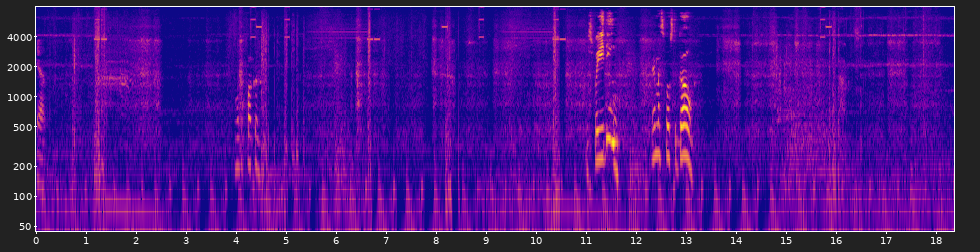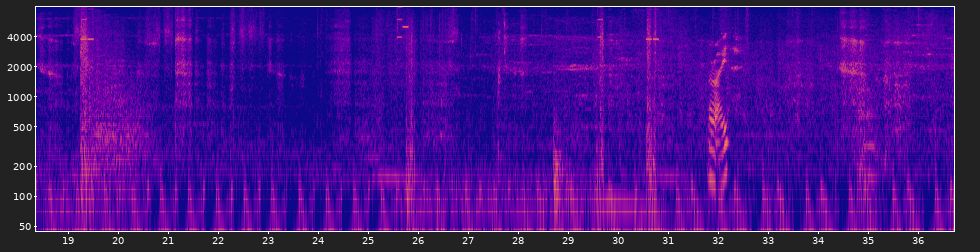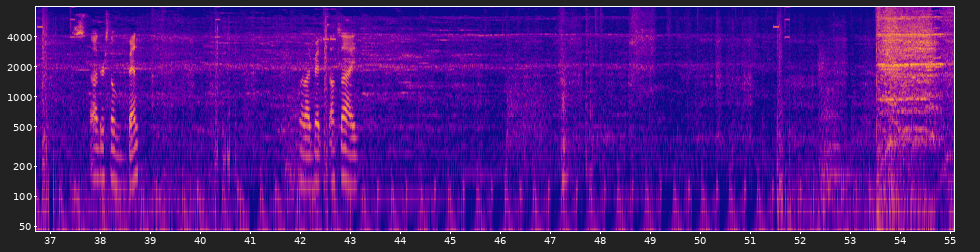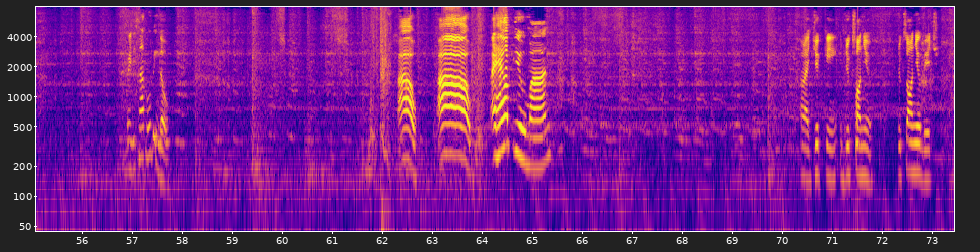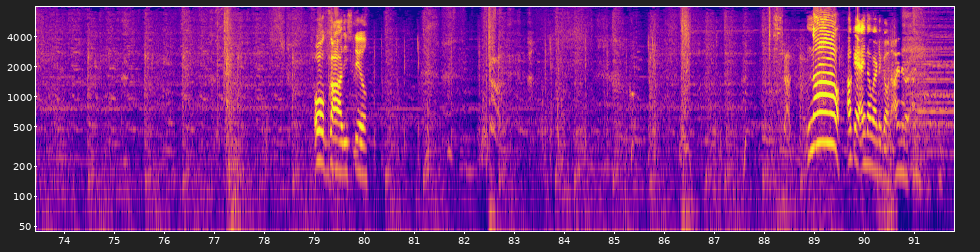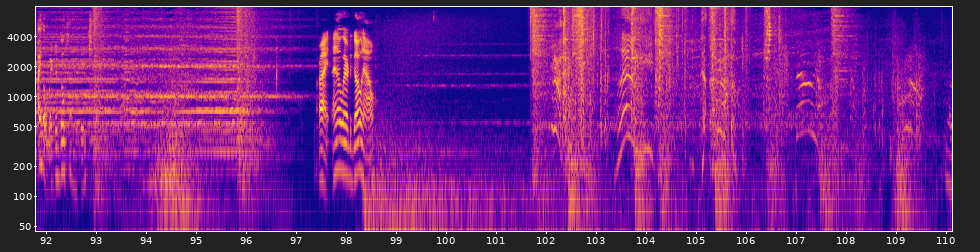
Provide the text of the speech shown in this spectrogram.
Yeah. Motherfucker. Waiting. Where am I supposed to go? Alright. Uh, there's no vent. Well, I bet it's outside. Wait, it's not moving though. Ow! Ow! I help you, man! Alright, Juke, Juke's on you. Juke's on you, bitch. Oh god, he's still. No! Okay, I know where to go now. I know. I know where to go, son of a bitch. Alright, I know where to go now.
